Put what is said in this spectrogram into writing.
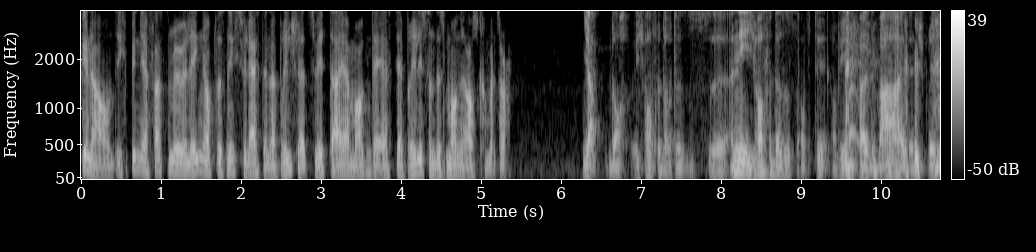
genau, und ich bin ja fast am überlegen, ob das nicht vielleicht ein April-Scherz wird, da ja morgen der 1. April ist und es morgen rauskommen soll. Ja, doch. Ich hoffe doch, dass es, äh, nee, ich hoffe, dass es auf, de, auf jeden Fall der Wahrheit entspricht.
